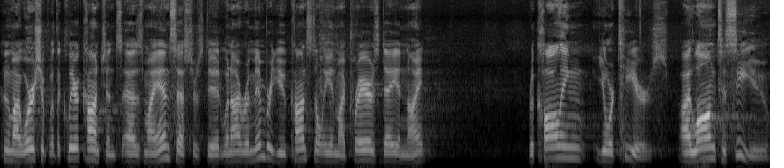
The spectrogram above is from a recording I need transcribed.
whom I worship with a clear conscience, as my ancestors did, when I remember you constantly in my prayers day and night. Recalling your tears, I long to see you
